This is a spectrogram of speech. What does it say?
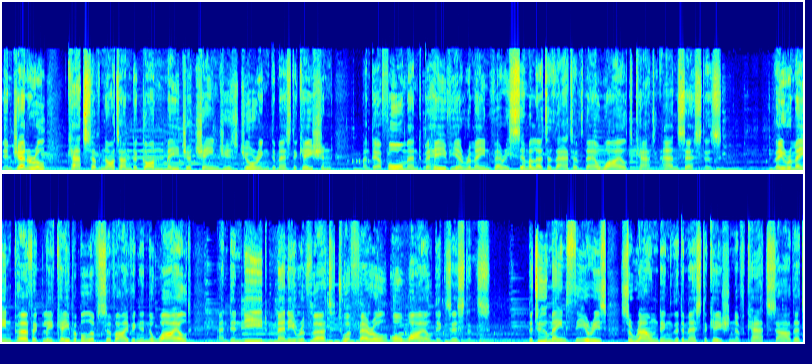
In general, cats have not undergone major changes during domestication, and their form and behavior remain very similar to that of their wildcat ancestors. They remain perfectly capable of surviving in the wild, and indeed many revert to a feral or wild existence. The two main theories surrounding the domestication of cats are that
